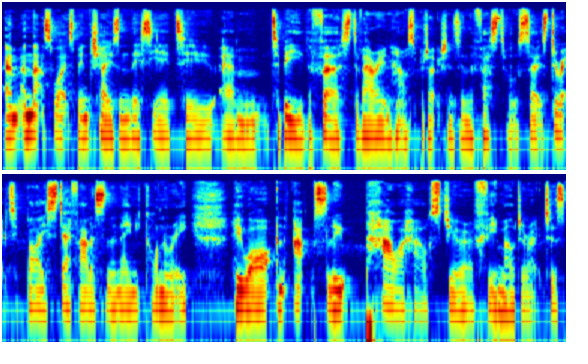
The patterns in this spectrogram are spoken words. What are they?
um, and that's why it's been chosen this year to um, to be the first of our in-house productions in the festival. So it's directed by Steph Allison and Amy Connery, who are an absolute powerhouse duo of female directors.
